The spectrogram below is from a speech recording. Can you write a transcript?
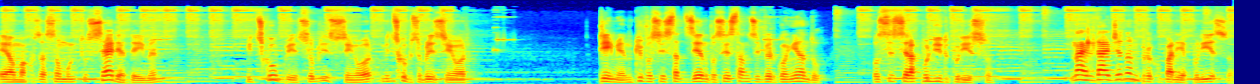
é uma acusação muito séria, Damon. Me desculpe sobre isso, senhor. Me desculpe sobre isso, senhor. Damien, o que você está dizendo? Você está nos envergonhando. Você será punido por isso. Na realidade, eu não me preocuparia por isso.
